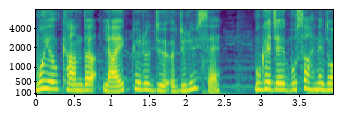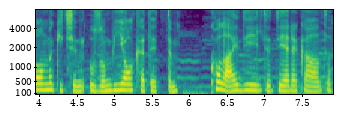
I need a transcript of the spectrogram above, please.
Bu yıl Kanda layık görüldüğü ödülü ise bu gece bu sahnede olmak için uzun bir yol kat ettim. Kolay değildi diyerek aldı.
